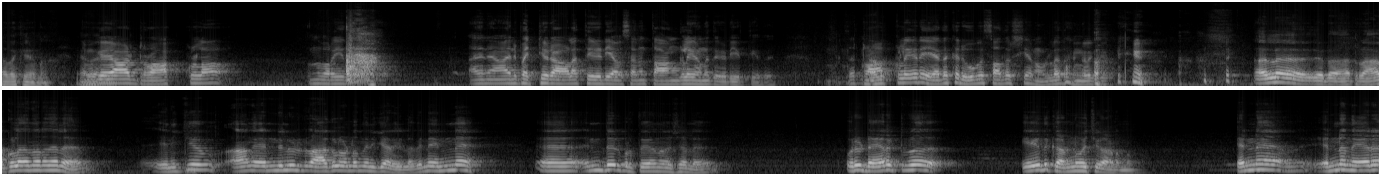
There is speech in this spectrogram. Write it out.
അതൊക്കെയാണ്. നമുക്ക് ആ ഡ്രാക്കുള എന്ന് പറയുന്നത് അതിന് അതിന് പറ്റിയ ഒരാളെ തേടി അവസാനം താങ്കളെയാണ് തേടിയെത്തിയത്. ട്രാക്കുളയുടെ ഏതൊക്കെ ഏതൊക്കെ രൂപസാദൃശ്യമാണ് ഉള്ളത് താങ്കൾക്ക്? അല്ല ചേട്ടാ ആ ഡ്രാക്കുള എന്ന് പറഞ്ഞാൽ എനിക്ക് ആ എന്നിലൊരു ട്രാക്കുള ഉണ്ടെന്ന് എനിക്കറിയില്ല. പിന്നെ എന്നെ എന്റെ ഒരു പ്രത്യേകത എന്ന് വെച്ചാൽ ഒരു ഡയറക്ടർ ഏത് കണ്ണു വെച്ച് കാണുന്നു? എന്നെ എന്നെ നേരെ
